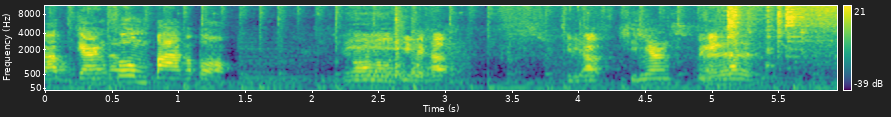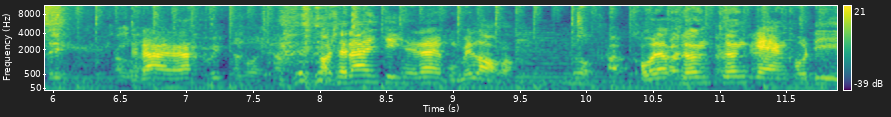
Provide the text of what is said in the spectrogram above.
กับแกงส้มปลากระบอกก็ลองชิมเลยครับชิมครับ ชิมยังเป็นเอไงครับอใช้ได้นะเฮ้ยอร่อยครับเอาใช้ได้จริงๆใช้ได้ผมไม่หลอกหรอกครับเขาเรียกเครื่องเครื่องแกงเขาดี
